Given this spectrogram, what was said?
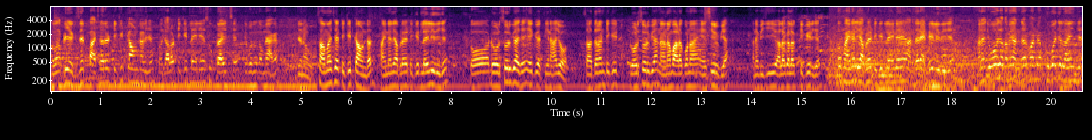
હવે આપણી એક્ઝેક્ટ પાછળ ટિકિટ કાઉન્ટર છે. તો ચાલો ટિકિટ લઈ લઈએ, શું પ્રાઇસ છે એ બધું તમને આગળ જણાવું. સામે છે ટિકિટ કાઉન્ટર ફાઇનલી આપણે ટિકિટ લઈ લીધી છે. તો દોઢસો રૂપિયા છે એક વ્યક્તિના. જો, સાધારણ ટિકિટ દોઢસો રૂપિયા, નાના બાળકોના એંસી રૂપિયા અને બીજી અલગ અલગ ટિકિટ છે. તો ફાઇનલી આપણે ટિકિટ લઈને અંદર એન્ટ્રી લીધી છે. અને જુઓ છો તમે, અંદર પણ ખૂબ જ લાઈન છે.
